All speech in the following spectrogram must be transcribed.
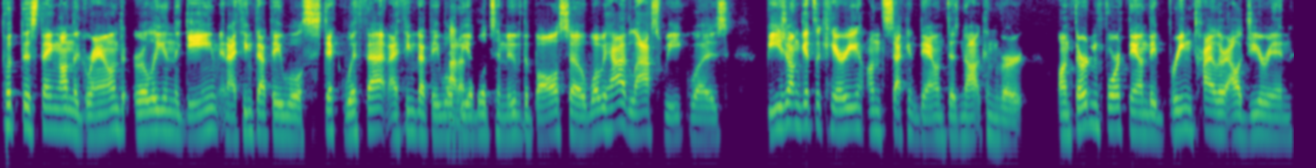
put this thing on the ground early in the game. And I think that they will stick with that. I think that they will be able to move the ball. So what we had last week was Bijan gets a carry on second down, does not convert. On third and fourth down, they bring Tyler Allgeier in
